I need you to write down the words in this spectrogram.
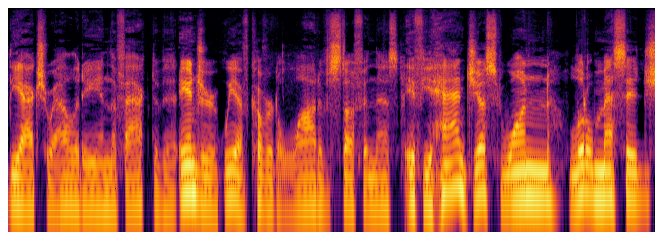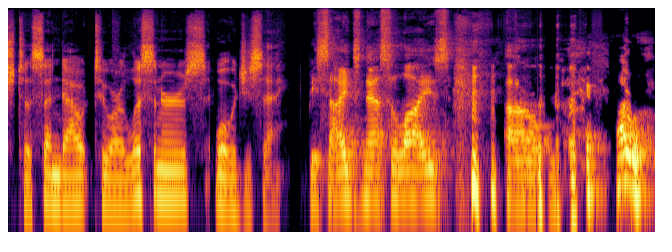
the actuality and the fact of it. Andrew, we have covered a lot of stuff in this. If you had just one little message to send out to our listeners, what would you say? Besides NASA lies, um, I, would,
